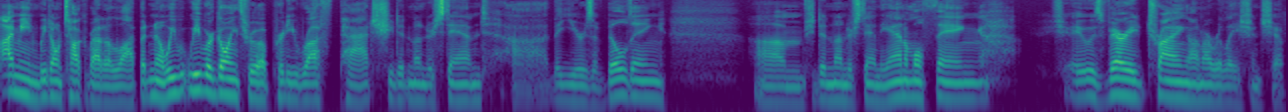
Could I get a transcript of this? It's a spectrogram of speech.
I mean, we don't talk about it a lot, but no, we we were going through a pretty rough patch. She didn't understand uh, the years of building. Um, she didn't understand the animal thing. She- It was very trying on our relationship.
